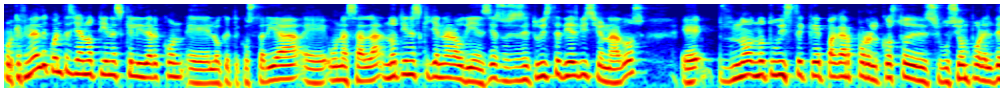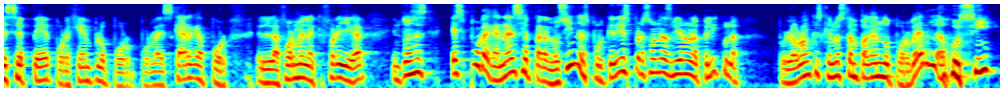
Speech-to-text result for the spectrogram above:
porque al final de cuentas ya no tienes que lidiar con eh, lo que te costaría eh, una sala, no tienes que llenar audiencias, o sea, si tuviste 10 visionados, eh, pues no, no tuviste que pagar por el costo de distribución, por el DCP, por ejemplo, por, por la descarga, por la forma en la que fuera a llegar. Entonces, es pura ganancia para los cines, porque 10 personas vieron la película, pero la bronca es que no están pagando por verla, ¿o sí?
